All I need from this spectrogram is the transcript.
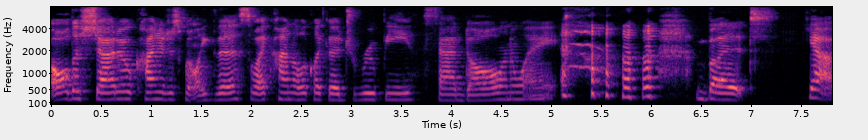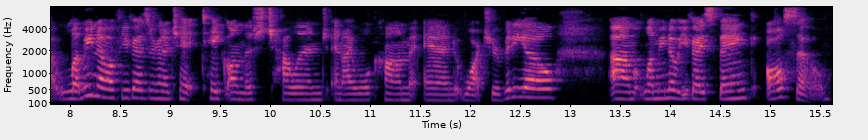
all the shadow kind of just went like this. So I kind of look like a droopy, sad doll in a way. but yeah, let me know if you guys are going to take on this challenge and I will come and watch your video. Um, let me know what you guys think. Also,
